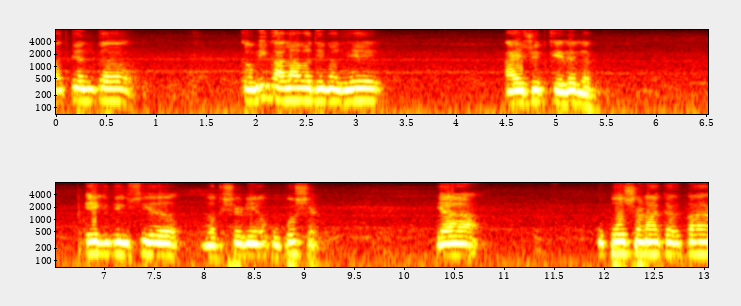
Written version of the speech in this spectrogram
अत्यंत कमी कालावधीमध्ये आयोजित केलेलं एक दिवसीय लक्षणीय उपोषण. या उपोषणाकरता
